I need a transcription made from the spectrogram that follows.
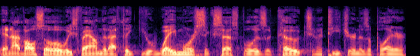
And I've also always found that I think you're way more successful as a coach and a teacher and as a player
